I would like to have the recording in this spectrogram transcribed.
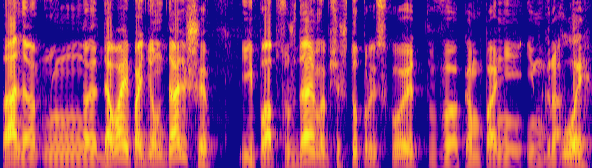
Ладно, э, давай пойдем дальше и пообсуждаем вообще, что происходит в компании Инград. Ой,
